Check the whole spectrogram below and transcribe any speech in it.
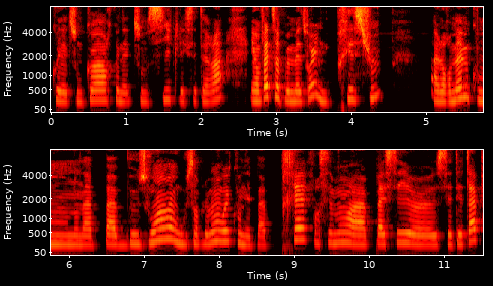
connaître son corps, connaître son cycle, etc. Et en fait ça peut mettre ouais, une pression alors même qu'on n'en a pas besoin ou simplement ouais, qu'on n'est pas prêt forcément à passer cette étape,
